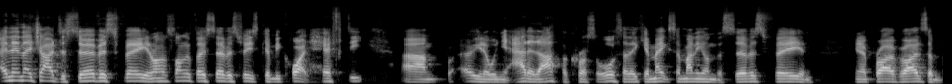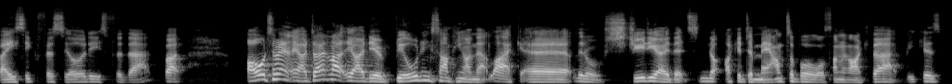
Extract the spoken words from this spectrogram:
and then they charge a service fee, and as long as those service fees can be quite hefty, um, you know, when you add it up across all, so they can make some money on the service fee and you know provide some basic facilities for that. But ultimately, I don't like the idea of building something on that, like a little studio that's not like a demountable or something like that, because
